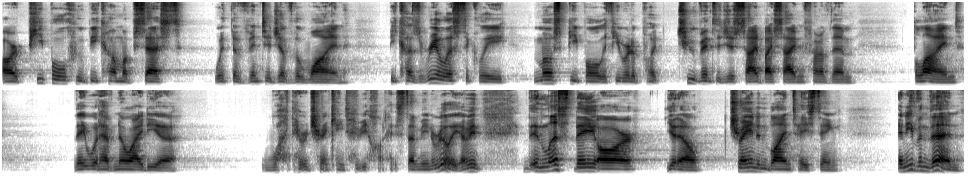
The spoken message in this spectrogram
are people who become obsessed with the vintage of the wine because realistically most people, if you were to put two vintages side by side in front of them, blind, they would have no idea what they were drinking, to be honest. I mean, really, I mean, unless they are, you know, trained in blind tasting, and even then,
